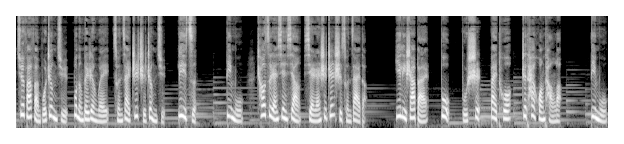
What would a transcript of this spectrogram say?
缺乏反驳证据不能被认为存在支持证据。例子：蒂姆，超自然现象显然是真实存在的。伊丽莎白，不，不是，拜托，这太荒唐了。蒂姆，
